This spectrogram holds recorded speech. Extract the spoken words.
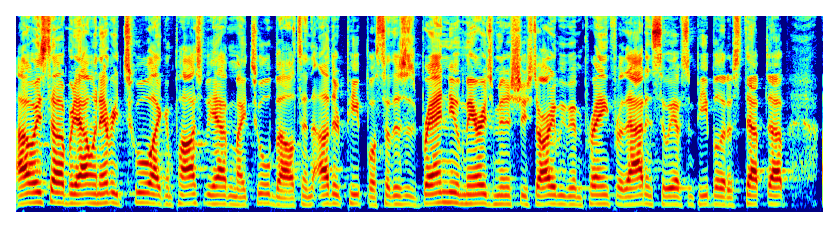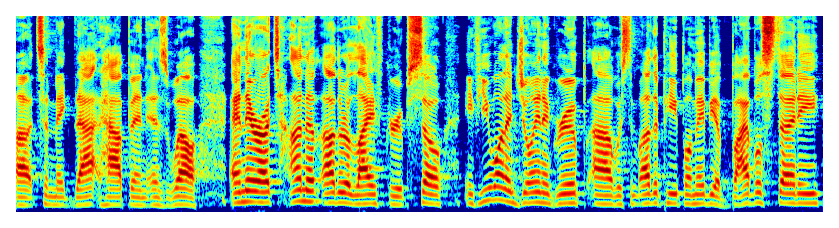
I always tell everybody I want every tool I can possibly have in my tool belt and other people. So this brand new marriage ministry started. We've been praying for that, and so we have some people that have stepped up uh, to make that happen as well. And there are a ton of other life groups. So if you want to join a group uh, with some other people, maybe a Bible study,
